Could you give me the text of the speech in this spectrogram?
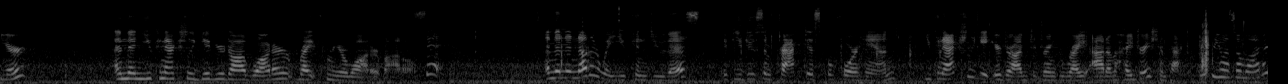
here and then you can actually give your dog water right from your water bottle. Sit. And then another way you can do this, if you do some practice beforehand, you can actually get your dog to drink right out of a hydration pack. Baby, you want some water?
